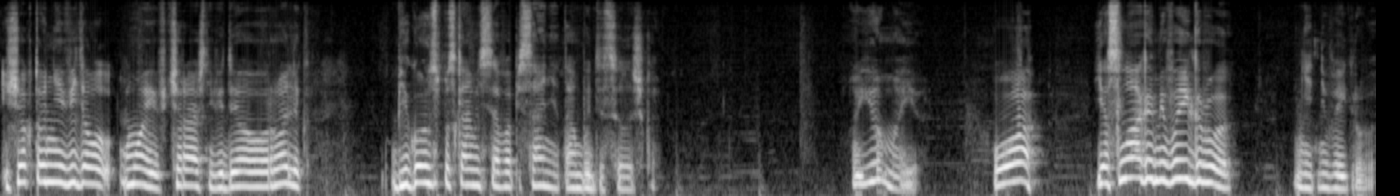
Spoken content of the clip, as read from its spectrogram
Еще кто не видел мой вчерашний видеоролик, бегом спускаемся в описание, там будет ссылочка. Ну, ё-моё. О! Я с лагами выигрываю! Нет, не выигрываю.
